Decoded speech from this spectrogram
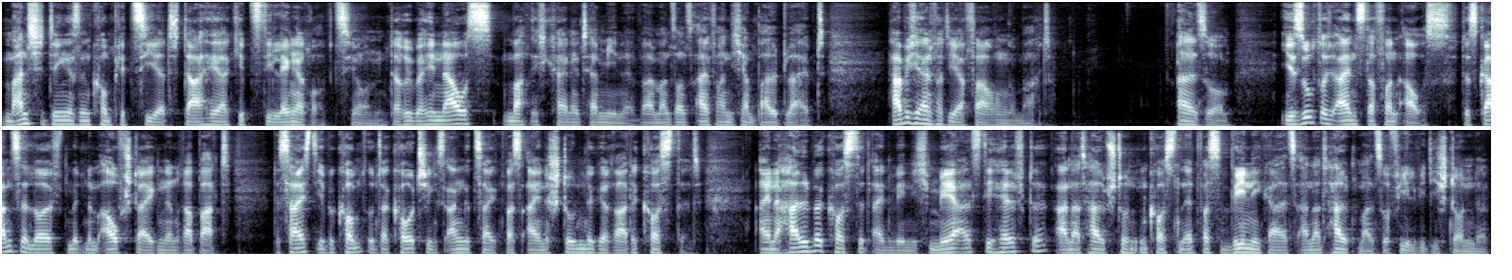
manche Dinge sind kompliziert, daher gibt's die längere Option. Darüber hinaus mache ich keine Termine, weil man sonst einfach nicht am Ball bleibt. Habe ich einfach die Erfahrung gemacht. Also, ihr sucht euch eins davon aus. Das Ganze läuft mit einem aufsteigenden Rabatt. Das heißt, ihr bekommt unter Coachings angezeigt, was eine Stunde gerade kostet. Eine halbe kostet ein wenig mehr als die Hälfte, anderthalb Stunden kosten etwas weniger als anderthalb mal so viel wie die Stunde.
